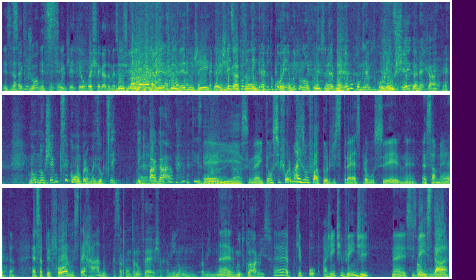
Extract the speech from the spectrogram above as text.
Exato. segue o jogo. Esse, o IPTU vai chegar do mesmo do, jeito. Do, do mesmo jeito. Não, mesmo quando tem greve do Correio, é muito louco isso, né? mesmo com greve do Correio, chega, né, cara? Não, não chega o que você compra, mas o que você tem que é. pagar, putz, É isso, né? Então, se for mais um fator de estresse para você, é. né? Essa meta, é. essa performance, está errado. Essa conta não fecha. Para mim, não, para mim é. é muito claro isso. É, porque pô, a gente vende né, esse bem-estar.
